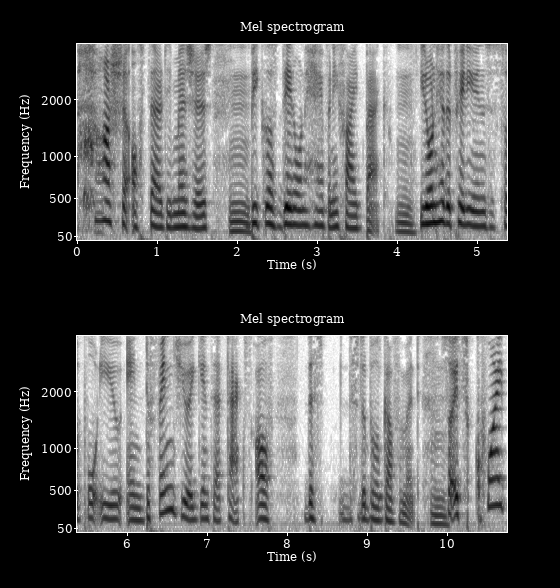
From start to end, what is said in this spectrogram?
harsher austerity measures mm. because they don't have any fight back. You don't have the trade unions to support you and defend you against the attacks of this, this liberal government. So it's quite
